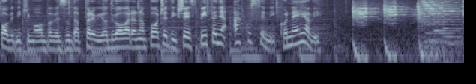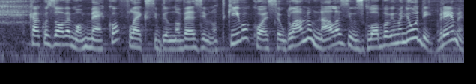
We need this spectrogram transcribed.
Pobednik ima obavezu da prvi odgovara na početnih šest pitanja ako se niko ne javi. Kako zovemo meko, fleksibilno vezivno tkivo koje se uglavnom nalazi u zglobovima ljudi? Vreme.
